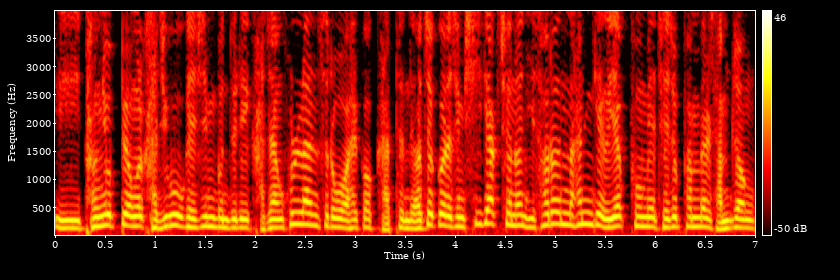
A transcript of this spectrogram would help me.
이 당뇨병을 가지고 계신 분들이 가장 혼란스러워 할 것 같은데 어쨌거나 지금 식약처는 이 31개 의약품의 제조 판매를 잠정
